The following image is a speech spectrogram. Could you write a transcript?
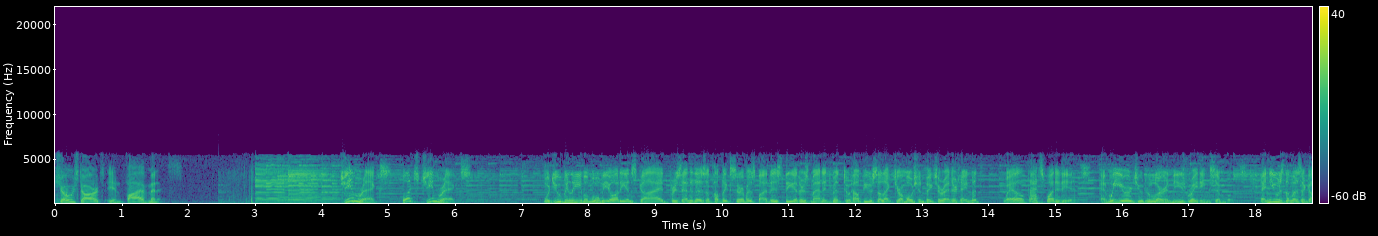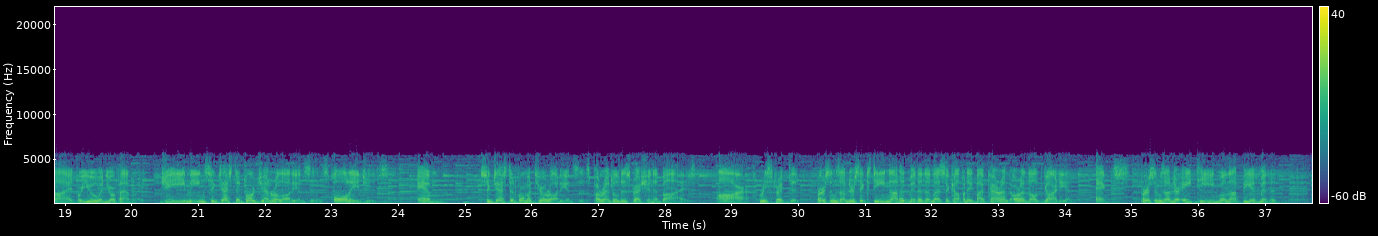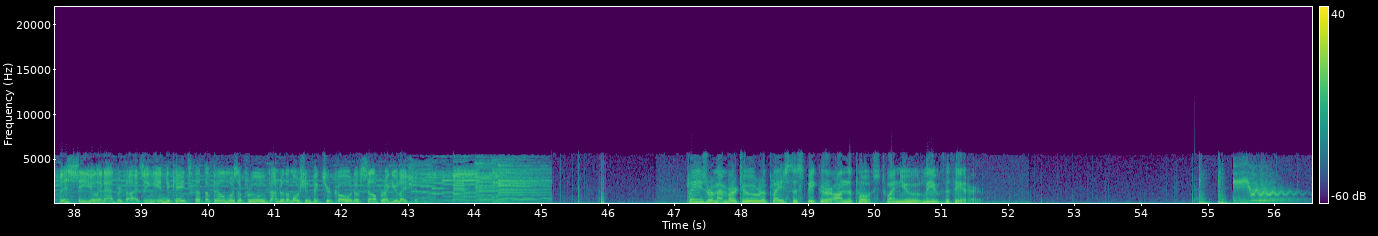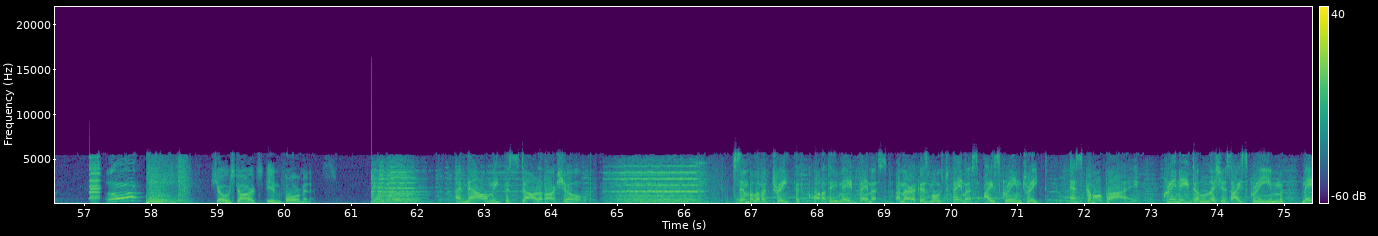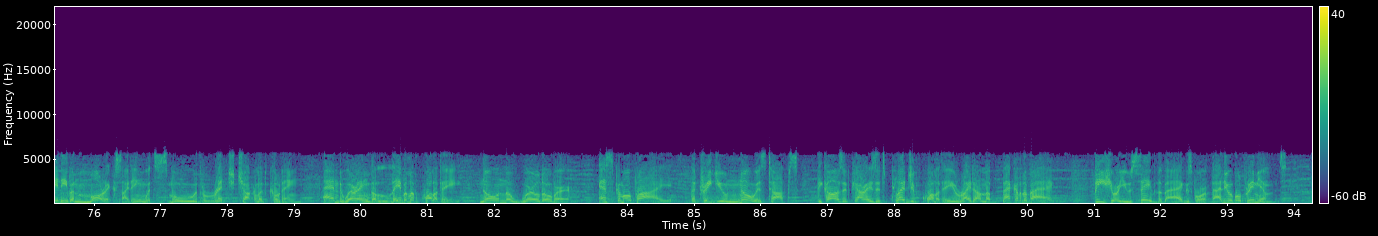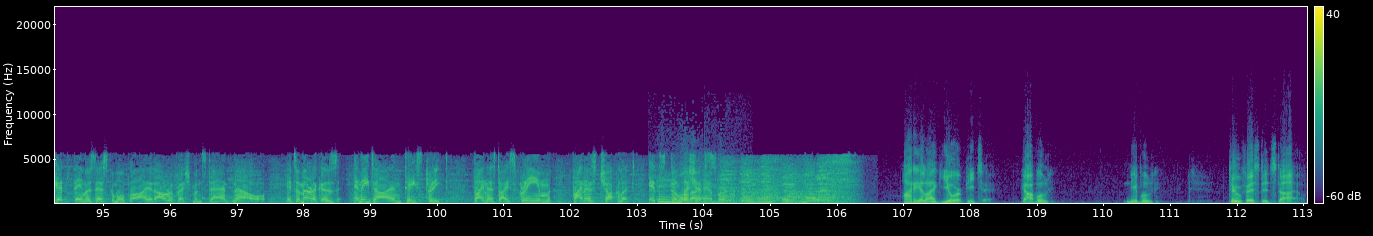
Show starts in five minutes. Jim Rex? What's Jim Rex? Would you believe a movie audience guide presented as a public service by this theater's management to help you select your motion picture entertainment? Well, that's what it is. And we urge you to learn these rating symbols and use them as a guide for you and your family. G means suggested for general audiences, all ages. M, suggested for mature audiences, parental discretion advised. R, restricted, persons under 16 not admitted unless accompanied by parent or adult guardian. X, persons under 18 will not be admitted. This seal in advertising indicates that the film was approved under the Motion Picture Code of Self-Regulation. Please remember to replace the speaker on the post when you leave the theater. Show starts in four minutes. And now meet the star of our show. Symbol of a treat that quality made famous. America's most famous ice cream treat, Eskimo Pie. Creamy, delicious ice cream made even more exciting with smooth, rich chocolate coating. And wearing the label of quality, known the world over. Eskimo Pie, the treat you know is tops because it carries its pledge of quality right on the back of the bag. Be sure you save the bags for valuable premiums. Get famous Eskimo Pie at our refreshment stand now. It's America's anytime taste treat. Finest ice cream, finest chocolate. It's Mm, delicious. what a hamburger. How do you like your pizza? Gobbled? Nibbled? Two-fisted style.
